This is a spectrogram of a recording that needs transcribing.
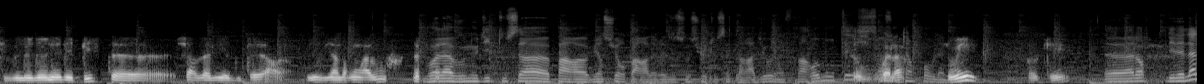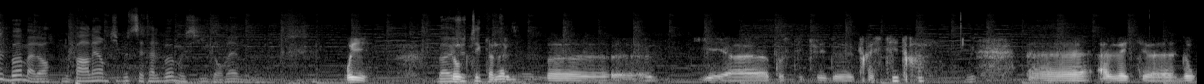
Si vous nous donnez des pistes, chers amis auditeurs, nous viendrons à vous. voilà, vous nous dites tout ça par bien sûr par les réseaux sociaux, tout ça de la radio, et on fera remonter sans voilà. aucun problème. Oui, ok. Euh, alors, l'album, alors, nous parler un petit peu de cet album aussi, quand même. Oui. Bah, Donc, c'est un album euh, qui est euh, constitué de 13 titres. Oui. avec donc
